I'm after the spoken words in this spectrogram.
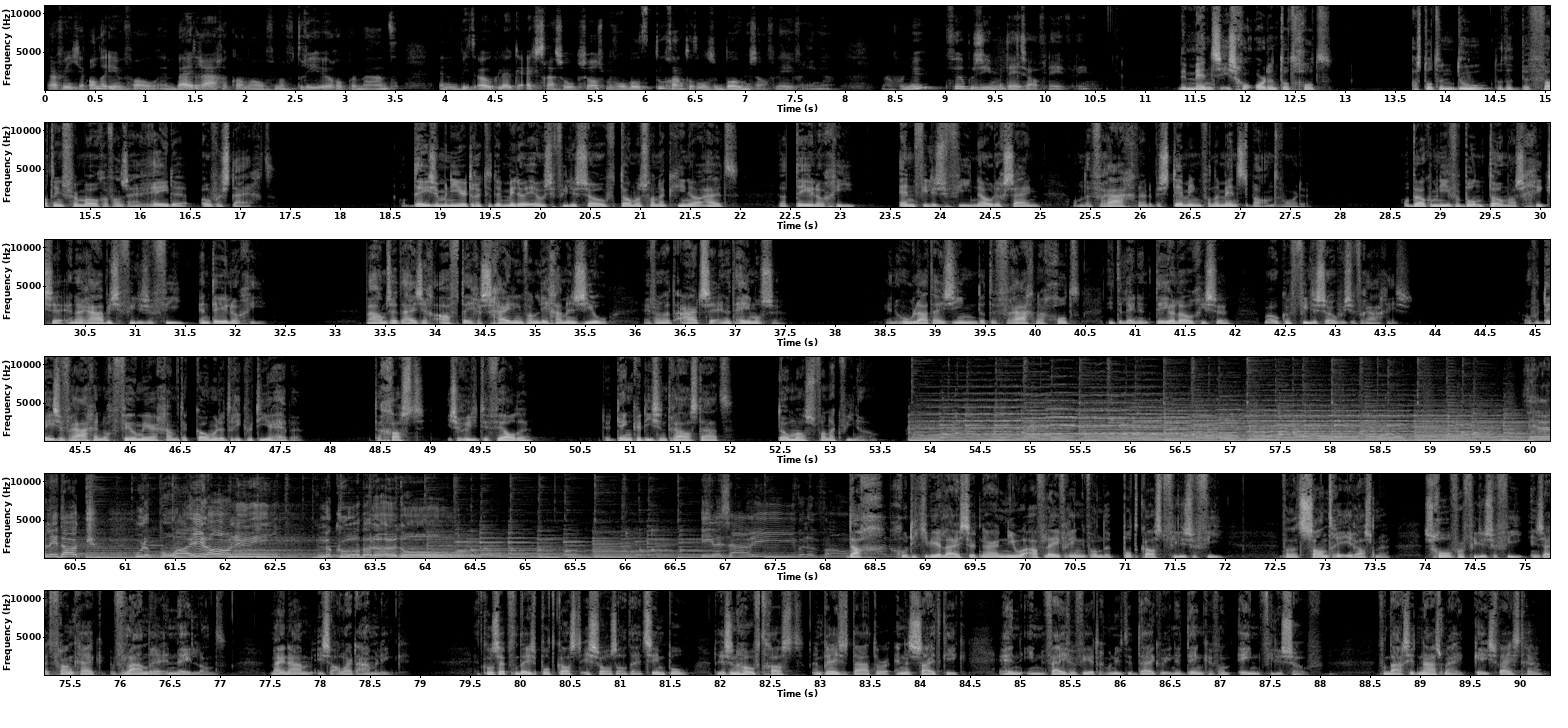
Daar vind je alle info en bijdragen kan al vanaf 3 euro per maand. En het biedt ook leuke extra's op, zoals bijvoorbeeld toegang tot onze bonusafleveringen. Maar voor nu, veel plezier met deze aflevering. De mens is geordend tot God als tot een doel dat het bevattingsvermogen van zijn reden overstijgt. Op deze manier drukte de middeleeuwse filosoof Thomas van Aquino uit dat theologie en filosofie nodig zijn om de vraag naar de bestemming van de mens te beantwoorden. Op welke manier verbond Thomas Griekse en Arabische filosofie en theologie? Waarom zette hij zich af tegen scheiding van lichaam en ziel en van het aardse en het hemelse? En hoe laat hij zien dat de vraag naar God niet alleen een theologische, maar ook een filosofische vraag is? Over deze vraag en nog veel meer gaan we de komende drie kwartier hebben. De gast is Rudy de Velde, de denker die centraal staat, Thomas van Aquino. Où le poids et l'ennui me courbent le dos. Dag, goed dat je weer luistert naar een nieuwe aflevering van de podcast Filosofie van het Centre Erasme, School voor Filosofie in Zuid-Frankrijk, Vlaanderen en Nederland. Mijn naam is Allard Amelink. Het concept van deze podcast is zoals altijd simpel. Er is een hoofdgast, een presentator en een sidekick. En in 45 minuten duiken we in het denken van één filosoof. Vandaag zit naast mij Kees Wijstra.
